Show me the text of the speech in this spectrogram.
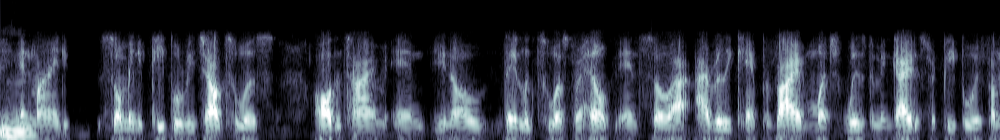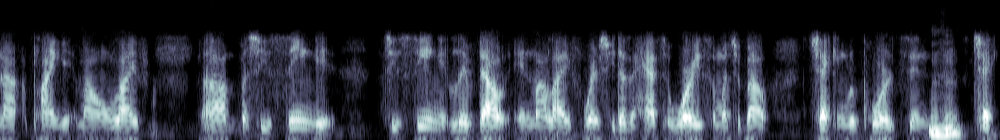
mm-hmm. in mind. So many people reach out to us all the time and you know they look to us for help and so I, I really can't provide much wisdom and guidance for people if I'm not applying it in my own life um, but she's seeing it. She's seeing it lived out in my life, where she doesn't have to worry so much about checking reports and mm-hmm. checking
